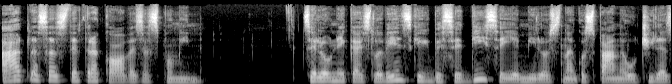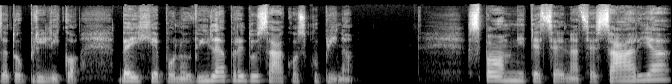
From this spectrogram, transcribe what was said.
atlasaste trakove za spomin. Celo nekaj slovenskih besedi se je milostna gospa naučila za to priliko, da jih je ponovila pred vsako skupino. Spomnite se na cesarja,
